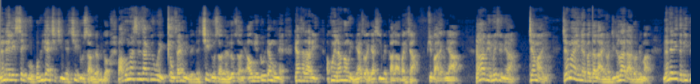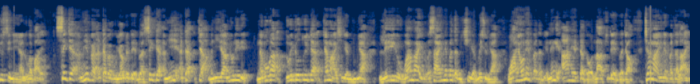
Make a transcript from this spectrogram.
နည်းနည်းလေးစိတ်ကိုကွန်ပျူတာချစ်ချစ်နဲ့ချိတ်လို့ဆောင်ရွက်ပြီးတော့ဘာမှစဉ်းစားတွေးဝေတုံဆိုင်နေပဲနဲ့ချိတ်လို့ဆောင်ရွက်လှုပ်ဆောင်ရင်အောင်မြင်တိုးတက်မှုနဲ့ကန်ဆာတာတွေအခွင့်အလမ်းကောင်းတွေများစွာရရှိမဲ့ကာလအပိုင်းခြားဖြစ်ပါတယ်ခင်ဗျာဒါအပြင်မိတ်ဆွေများကျမ်းမာရေး ကျမ်းမာရေးနဲ့ပတ်သက်လာရင်တော့ဒီတလတာတော့ဒီမှာနည်းနည်းလေးတတိပြုစင်ကြရလိုအပ်ပါတယ်စိတ်တက်အမြင့်ဘက်အတက်ဘက်ကိုရောက်တဲ့အတွက်စိတ်တက်အမြင့်အတက်အကျမညီတာမျိုးလေးတွေငကိုကသွေးတိုးသွေးတက်ကျမ်းမာရေးရှိတဲ့လူများလေးတို့ဝမ်းပိုက်တို့အစာရင်းနဲ့ပတ်သက်ပြီးရှိတဲ့မိတ်ဆွေများဝါရောနဲ့ပတ်သက်ပြီးအနေနဲ့အားနဲ့တက်တော့လာဖြစ်တဲ့အတွက်ကြောင့်ကျမ်းမာရေးနဲ့ပတ်သက်လာရင်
